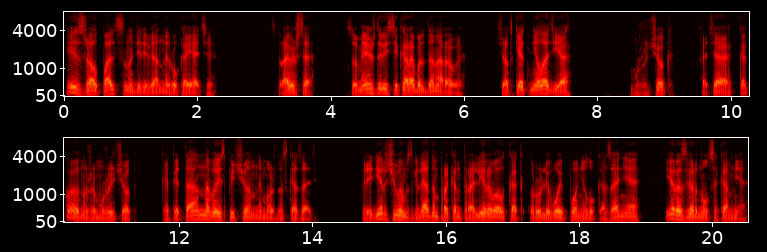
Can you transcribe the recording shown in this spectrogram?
и сжал пальцы на деревянной рукояти. «Справишься? Сумеешь довести корабль до Наровы? Все-таки это не ладья». Мужичок, хотя какой он уже мужичок, капитан новоиспеченный, можно сказать, придирчивым взглядом проконтролировал, как рулевой понял указания и развернулся ко мне.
